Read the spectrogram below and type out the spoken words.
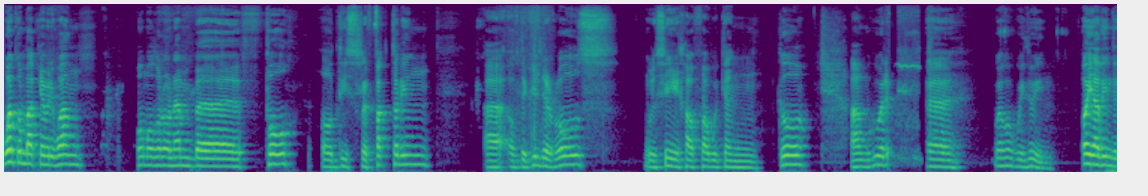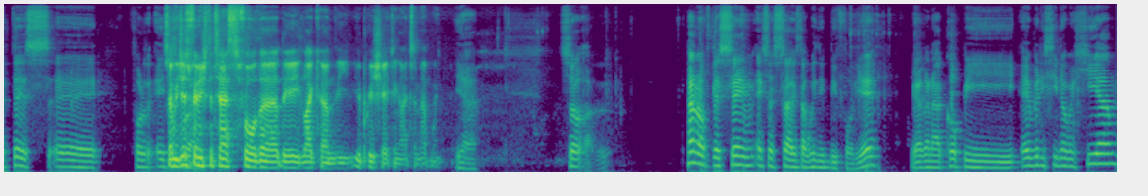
Welcome back, everyone. Pomodoro number four of this refactoring uh, of the Gilded Rose. We'll see how far we can go. And we were, uh, what were we doing? Oh, yeah, doing the test uh, for the. So we just finished the tests for the the like um the appreciating item, haven't we? Yeah. So, uh, kind of the same exercise that we did before, yeah? We are gonna copy everything over here.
